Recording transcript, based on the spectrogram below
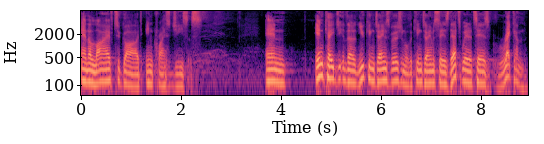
and alive to God in Christ Jesus. And NKG, the New King James Version or the King James says that's where it says, reckon.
